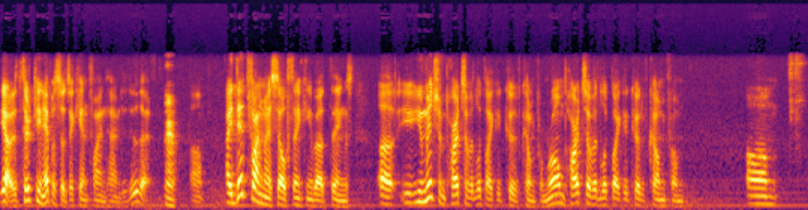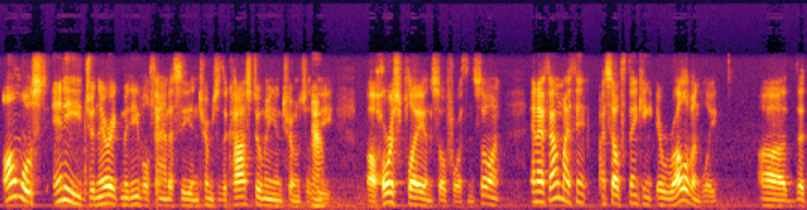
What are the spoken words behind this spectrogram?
Yeah, 13 episodes. I can't find time to do that. Yeah. Um, I did find myself thinking about things. Uh, you, you, mentioned parts of it looked like it could have come from Rome. Parts of it looked like it could have come from um, almost any generic medieval fantasy in terms of the costuming, in terms of yeah. the uh, horseplay, and so forth and so on. And I found my th- myself thinking irrelevantly uh, that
